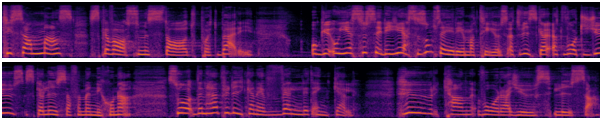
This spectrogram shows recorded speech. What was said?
tillsammans ska vara som en stad på ett berg. Och, och Jesus, det är Jesus som säger det i Matteus, att, vi ska, att vårt ljus ska lysa för människorna. Så den här predikan är väldigt enkel. Hur kan våra ljus lysa?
